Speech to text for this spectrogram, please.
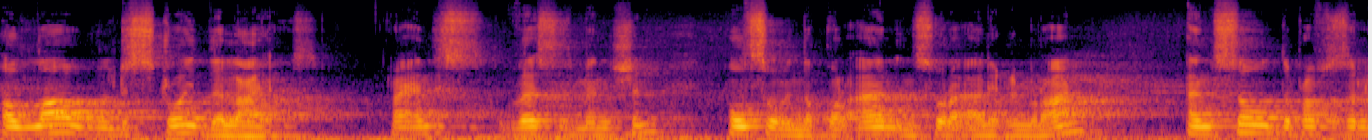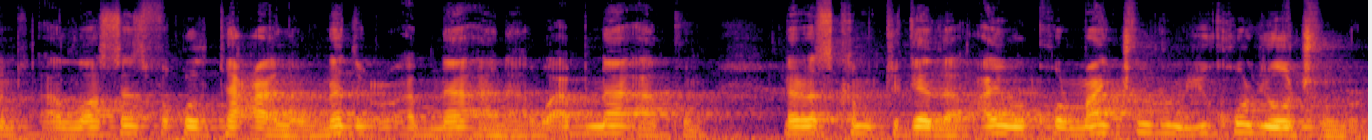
Allah will destroy the liars. Right? And this verse is mentioned also in the Quran in Surah Al Imran. And so the Prophet ﷺ, Allah says, فَقُلْ تَعَالَوْا نَدْعُ أَبْنَاءَنَا وَأَبْنَاءَكُمْ Let us come together. I will call my children, you call your children.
